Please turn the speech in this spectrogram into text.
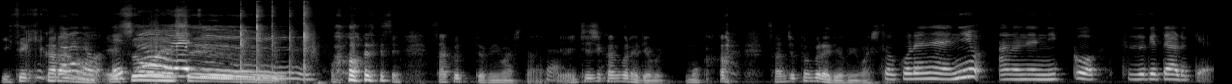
遺跡からの SOS! これですね、サクッと読みました。う1時間ぐらいで読み、もうかかる、30分ぐらいで読みましたそう。これねにあのね2個続けてあるけ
